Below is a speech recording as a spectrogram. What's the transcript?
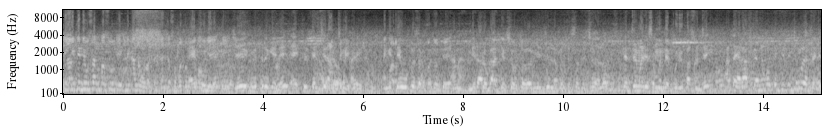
ते किती दिवसांपासून एकमेकांना ओळखतात? त्यांच्यासोबत ऍक्च्युली. जे मित्र गेले ऍक्च्युली त्यांची आमची मैत्री. आणि ते उपसरपंच होते. मी तालुका अध्यक्ष होतो मी जिल्हा परिषद सदस्य झालो. त्यांचे माझे संबंध आहे पूर्वीपासूनचे. आता या राजकारणामुळे त्यांची त्यांची ओळख झाली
